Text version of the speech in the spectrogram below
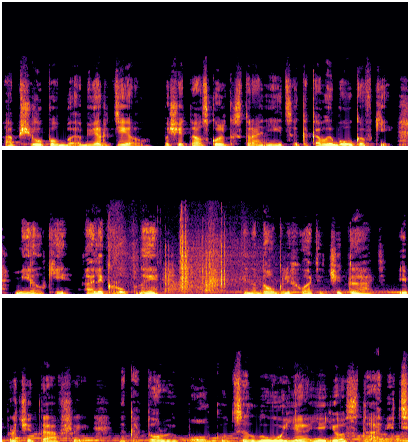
Общупал бы, обвертел, посчитал, сколько страниц и каковы буковки, мелкие, али крупные. И надолго ли хватит читать, и прочитавший, на которую полку целуя ее ставить.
